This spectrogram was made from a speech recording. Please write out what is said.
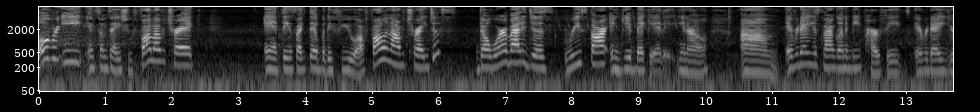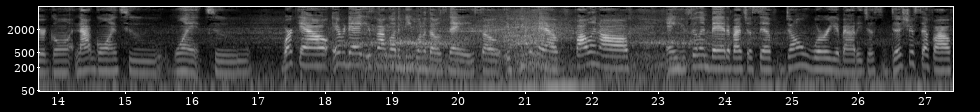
overeat and some days you fall off track and things like that. But if you are falling off track, just don't worry about it. Just restart and get back at it, you know. Um, every day it's not going to be perfect. Every day you're going not going to want to work out. Every day it's not going to be one of those days. So if you have fallen off and you're feeling bad about yourself, don't worry about it. Just dust yourself off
